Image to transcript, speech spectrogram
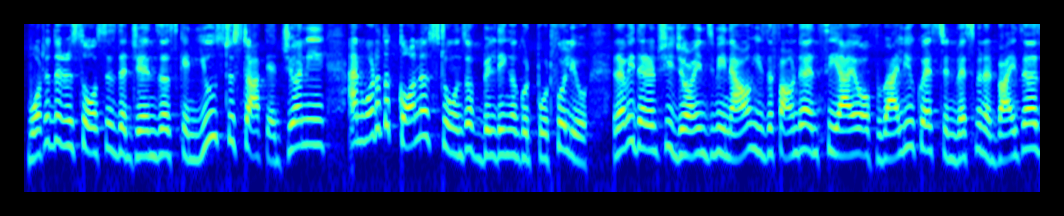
What are the resources that Gen Zers can use to start their journey? And what are the cornerstones of building a good portfolio? Ravi Dharamshi joins me now. He's the founder and CIO of ValueQuest Investment Advisors.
